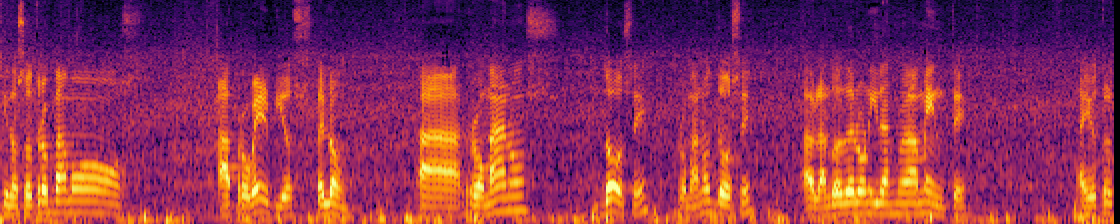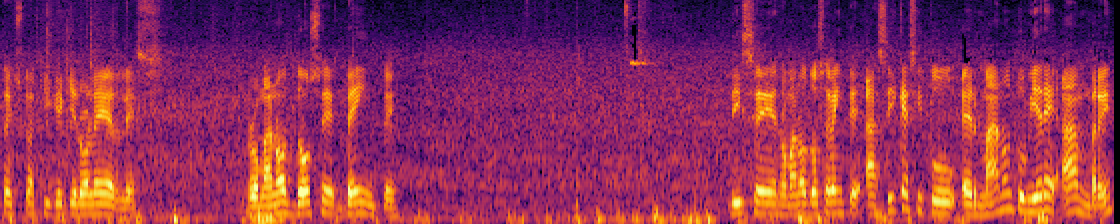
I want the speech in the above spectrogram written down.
si nosotros vamos a Proverbios, perdón, a Romanos 12, Romanos 12, hablando de la unidad nuevamente, hay otro texto aquí que quiero leerles, Romanos 12, 20. Dice Romanos 12, 20, así que si tu hermano tuviere hambre,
